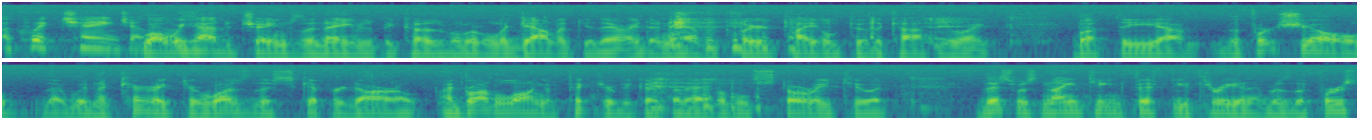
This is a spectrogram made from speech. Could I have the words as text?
a, a quick change on Well, those. we had to change the names because of a little legality there. I didn't have a clear title to the copyright. But the um, the first show that when the character was the Skipper Daryl, I brought along a picture because it has a little story to it. This was 1953, and it was the first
